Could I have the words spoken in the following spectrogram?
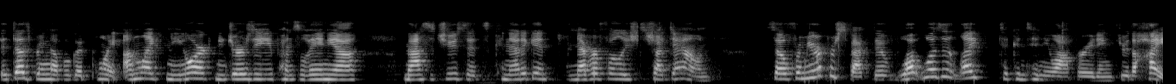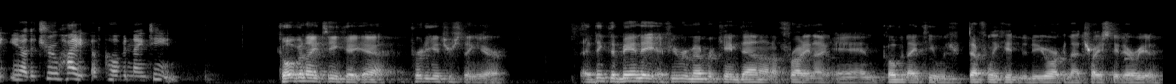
It does bring up a good point. Unlike New York, New Jersey, Pennsylvania, Massachusetts, Connecticut never fully shut down. So, from your perspective, what was it like to continue operating through the height, you know, the true height of COVID 19? COVID 19, yeah, pretty interesting here. I think the mandate, if you remember, came down on a Friday night, and COVID 19 was definitely hitting New York and that tri state area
